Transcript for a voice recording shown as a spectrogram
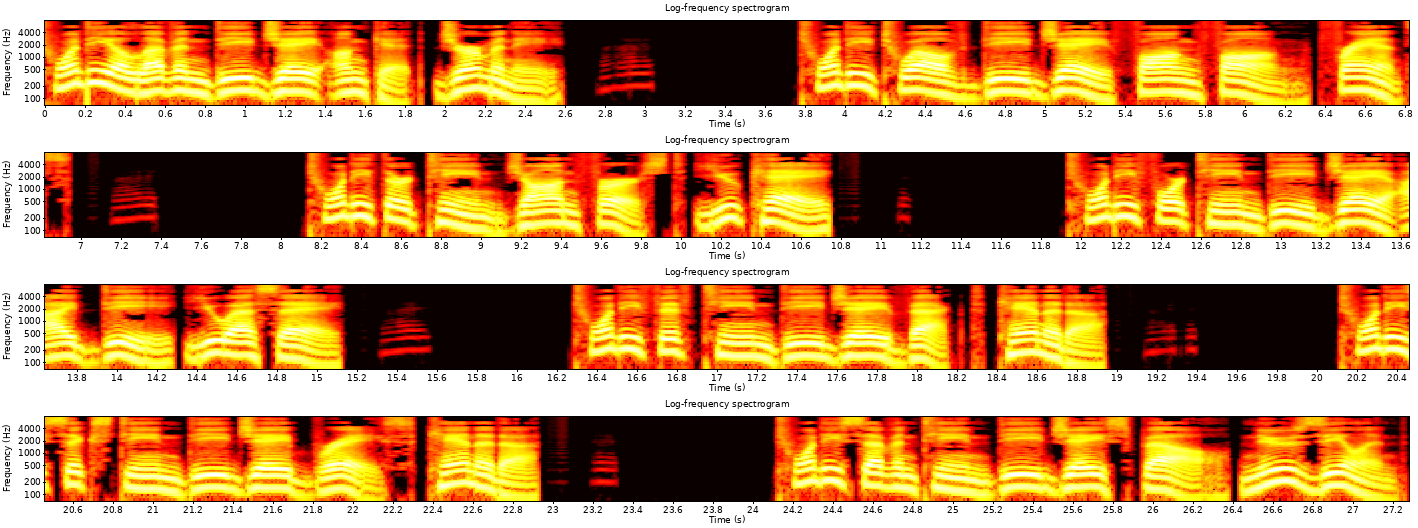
2011 DJ Unket Germany. 2012 DJ Fong Fong France. 2013 John First UK 2014 DJ ID USA 2015 DJ Vekked Canada. 2016 DJ Brace Canada. 2017 DJ Spell New Zealand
